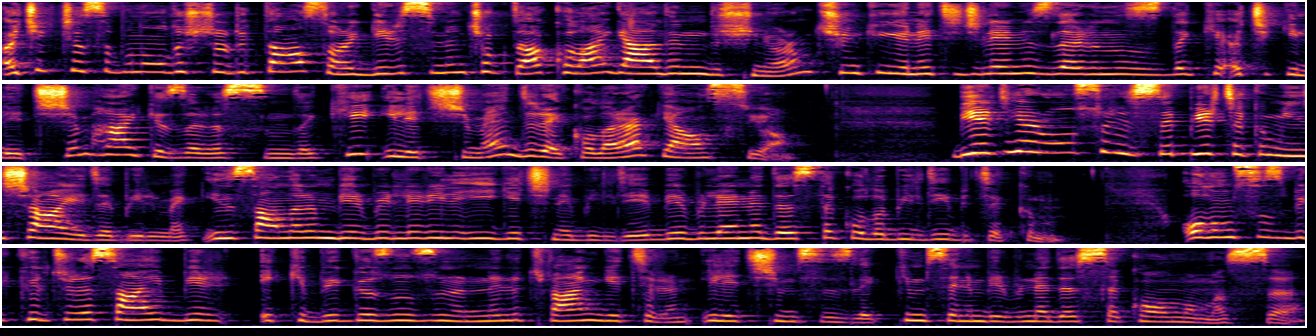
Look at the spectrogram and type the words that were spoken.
Açıkçası bunu oluşturduktan sonra gerisinin çok daha kolay geldiğini düşünüyorum. Çünkü yöneticilerinizle aranızdaki açık iletişim herkes arasındaki iletişime direkt olarak yansıyor. Bir diğer unsur ise bir takım inşa edebilmek, insanların birbirleriyle iyi geçinebildiği, birbirlerine destek olabildiği bir takım. Olumsuz bir kültüre sahip bir ekibi gözünüzün önüne lütfen getirin. İletişimsizlik, kimsenin birbirine destek olmaması,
